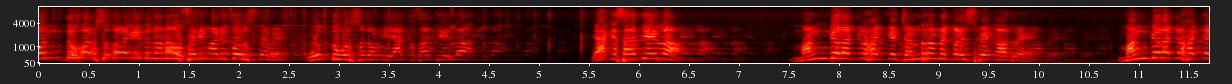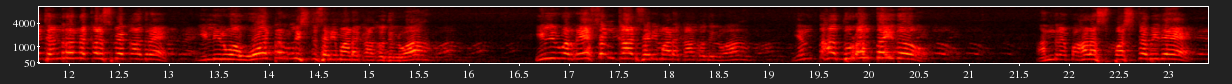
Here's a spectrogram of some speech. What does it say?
ಒಂದು ವರ್ಷದೊಳಗೆ ಇದನ್ನು ನಾವು ಸರಿ ಮಾಡಿ ತೋರಿಸ್ತೇವೆ. ಒಂದು ವರ್ಷದೊಳಗೆ ಯಾಕೆ ಸಾಧ್ಯ ಇಲ್ಲ? ಯಾಕೆ ಸಾಧ್ಯ ಇಲ್ಲ? ಮಂಗಳ ಗ್ರಹಕ್ಕೆ ಜನರನ್ನ ಕಳಿಸ್ಬೇಕಾದ್ರೆ, ಮಂಗಳ ಗ್ರಹಕ್ಕೆ ಜನರನ್ನ ಕಳಿಸ್ಬೇಕಾದ್ರೆ ಇಲ್ಲಿರುವ ವೋಟರ್ ಲಿಸ್ಟ್ ಸರಿ ಮಾಡಕ್ಕಾಗೋದಿಲ್ವಾ? ಇಲ್ಲಿರುವ ರೇಷನ್ ಕಾರ್ಡ್ ಸರಿ ಮಾಡಕ್ಕಾಗೋದಿಲ್ವಾ? ಎಂತಹ ದುರಂತ ಇದು. ಅಂದ್ರೆ ಬಹಳ ಸ್ಪಷ್ಟವಿದೆ.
